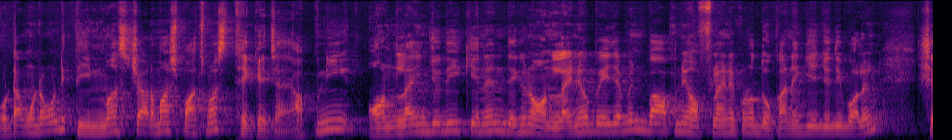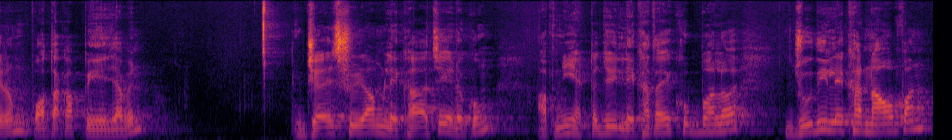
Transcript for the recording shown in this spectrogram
ওটা মোটামুটি তিন মাস, চার মাস, পাঁচ মাস থেকে যায়। আপনি অনলাইন যদি কেনেন, দেখুন অনলাইনেও পেয়ে যাবেন বা আপনি অফলাইনে কোনো দোকানে গিয়ে যদি বলেন, সেরকম পতাকা পেয়ে যাবেন। জয় শ্রীরাম লেখা আছে এরকম। আপনি একটা যদি লেখা থাকে, খুব ভালো হয়। যদি লেখা নাও পান,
